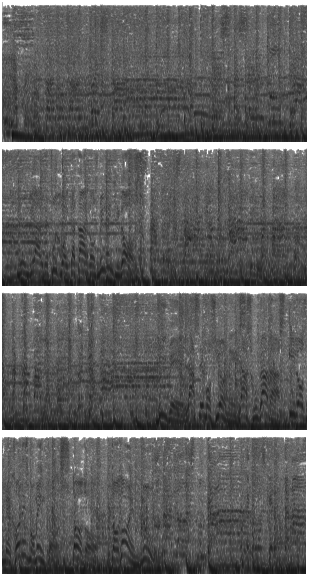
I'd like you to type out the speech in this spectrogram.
La pelota rodando está. Este es el mundial. Mundial de Fútbol Qatar 2022. Vive las emociones, las jugadas y los mejores momentos. Todo, todo en Blue. Porque todos quieren ganar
